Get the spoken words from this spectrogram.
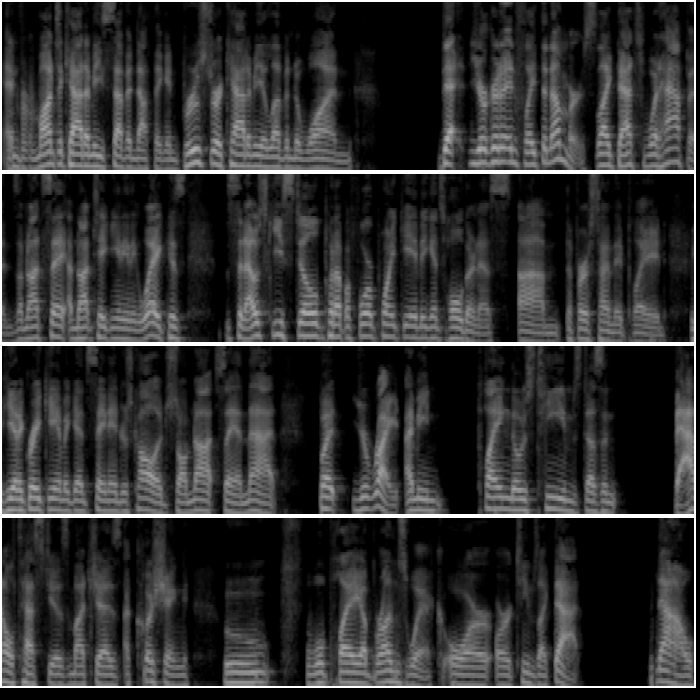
and Vermont Academy 7 nothing and Brewster Academy 11 to 1 that you're going to inflate the numbers. Like that's what happens. I'm not saying I'm not taking anything away cuz Sadowski still put up a 4-point game against Holderness um the first time they played. He had a great game against St. Andrews College, so I'm not saying that, but you're right. I mean, playing those teams doesn't battle test you as much as a Cushing who will play a Brunswick or or teams like that. Now,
